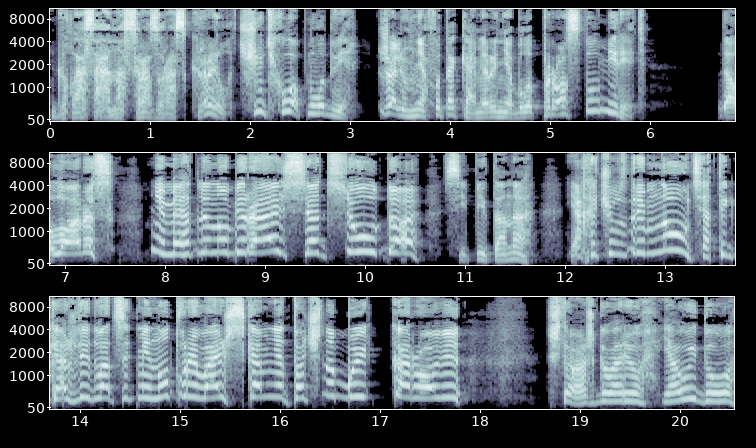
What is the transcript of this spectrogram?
Глаза она сразу раскрыла, чуть хлопнула дверь. Жаль, у меня фотокамеры не было, просто умереть. «Долорес, немедленно убирайся отсюда!» — сипит она. «Я хочу вздремнуть, а ты каждые двадцать минут врываешься ко мне, точно бык корове!» «Что ж, говорю, я уйду,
